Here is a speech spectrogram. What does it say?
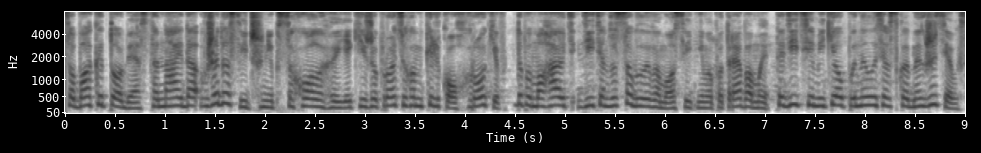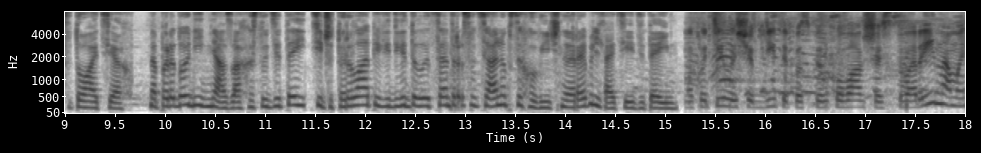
Собаки Тобіас та Найда вже досвідчені психологи, які вже протягом кількох років допомагають дітям з особливими освітніми потребами та дітям, які опинилися в складних життєвих ситуаціях. Напередодні дня захисту дітей ці чотирилапі відвідали центр соціально-психологічної реабілітації дітей. Ми хотіли, щоб діти, поспілкувавшись з тваринами,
